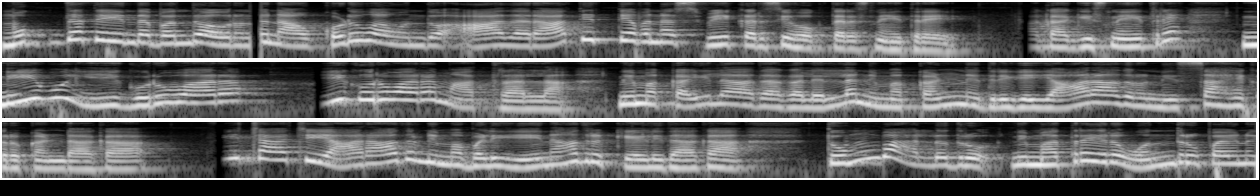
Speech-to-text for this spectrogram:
ಮುಗ್ಧತೆಯಿಂದ ಬಂದು ಅವರನ್ನು ನಾವು ಕೊಡುವ ಒಂದು ಆದರಾತಿಥ್ಯವನ್ನು ಸ್ವೀಕರಿಸಿ ಹೋಗ್ತಾರೆ ಸ್ನೇಹಿತರೆ. ಹಾಗಾಗಿ ಸ್ನೇಹಿತರೆ, ನೀವು ಈ ಗುರುವಾರ ಈ ಗುರುವಾರ ಮಾತ್ರ ಅಲ್ಲ, ನಿಮ್ಮ ಕೈಲಾದಾಗಲೆಲ್ಲ ನಿಮ್ಮ ಕಣ್ಣೆದುರಿಗೆ ಯಾರಾದರೂ ನಿಸ್ಸಹಾಯಕರು ಕಂಡಾಗ, ಈ ಚಾಚಿ ಯಾರಾದರೂ ನಿಮ್ಮ ಬಳಿ ಏನಾದರೂ ಕೇಳಿದಾಗ ತುಂಬ ಅಲ್ಲದ್ರು ನಿಮ್ಮ ಹತ್ರ ಇರೋ ಒಂದು ರೂಪಾಯಿನೂ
